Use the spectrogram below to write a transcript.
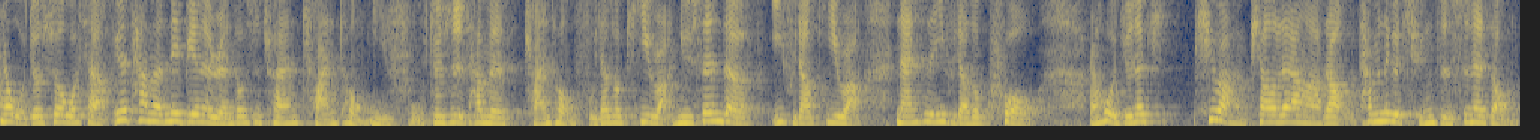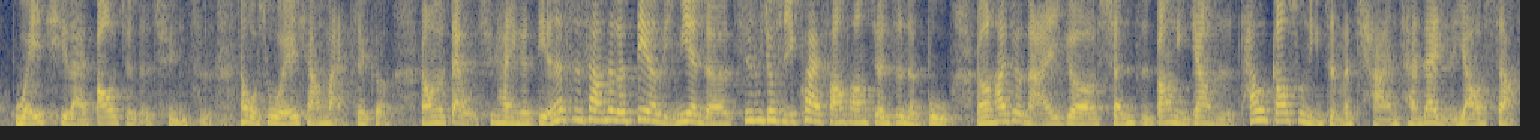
那我就说，我想，因为他们那边的人都是穿传统衣服，就是他们传统服叫做 Kira，女生的衣服叫 Kira，男生的衣服叫做 Quo。然后我觉得 Kira 很漂亮啊，然后他们那个裙子是那种围起来包着的裙子。那我说我也想买这个，然后就带我去看一个店。那事实上那个店里面的其实就是一块方方正正的布，然后他就拿一个绳子帮你这样子，他会告诉你怎么缠，缠在你的腰上。啊，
